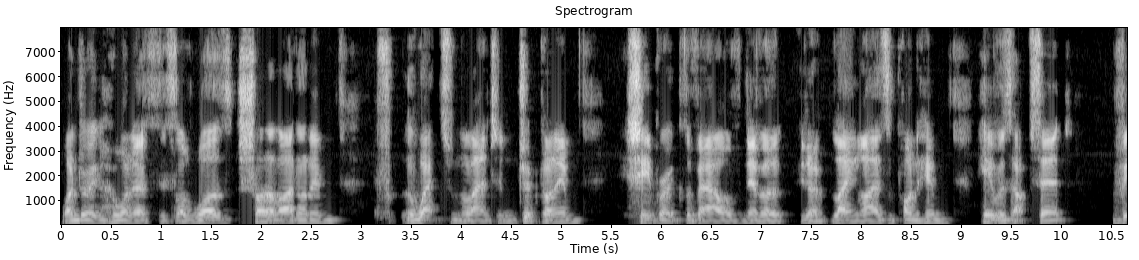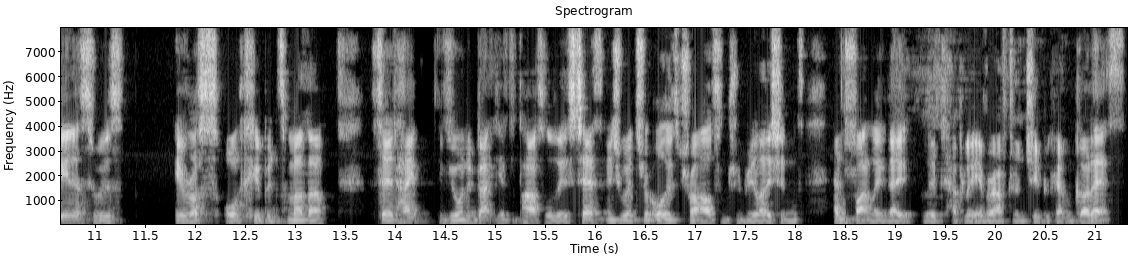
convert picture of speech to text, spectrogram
wondering who on earth this love was. Shone a light on him. The wax from the lantern dripped on him She broke the vow of never, you know, laying eyes upon him. He was upset. Venus, who was Eros or Cupid's mother, said, Hey, if you want him back, you have to pass all these tests. And she went through all these trials and tribulations. And finally, they lived happily ever after and she became a goddess.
